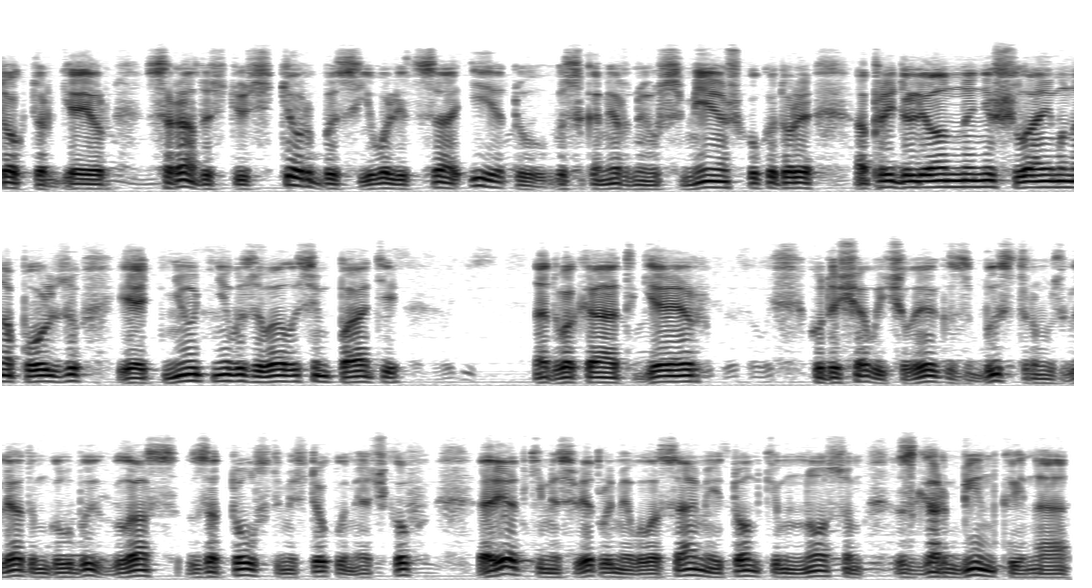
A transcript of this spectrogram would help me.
Доктор Гейер с радостью стер бы с его лица и эту высокомерную усмешку, которая определенно не шла ему на пользу и отнюдь не вызывала симпатии. Адвокат Гейер Худощавый человек с быстрым взглядом голубых глаз за толстыми стеклами очков, редкими светлыми волосами и тонким носом, с горбинкой на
